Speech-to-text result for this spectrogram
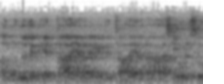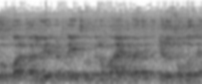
அவர் முன்னிலையில் என் தாயாரை வைத்து தாயார் ஆசையோடு சிவப்பார் கல்வியை கட்டளை துவங்கினோம் ஆயிரத்தி தொள்ளாயிரத்தி எழுபத்தி ஒன்பதுல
